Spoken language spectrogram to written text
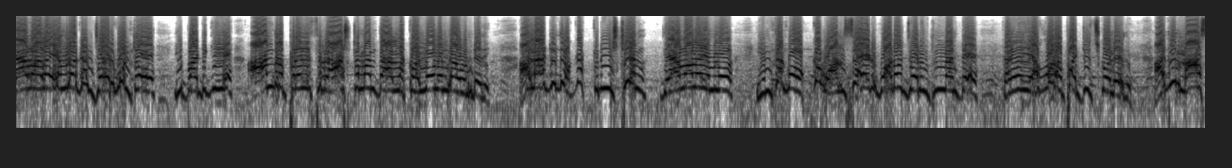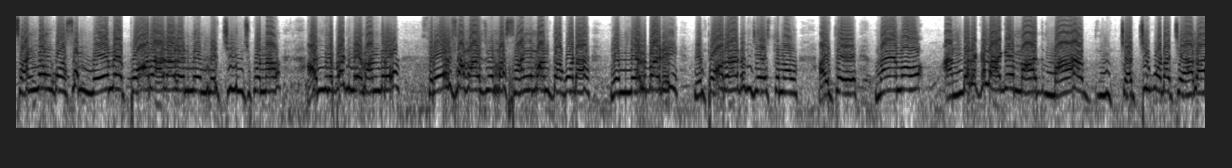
దేవాలయంలో కానీ జరుగుంటే ఇప్పటికీ ఆంధ్రప్రదేశ్ రాష్ట్రం అంతా అల్ల కల్లోలంగా ఉండేది అలాంటిది ఒక క్రిస్టియన్ దేవాలయంలో ఇంతకు ఒక్క వన్ సైడ్ గొడవ జరుగుతుందంటే కానీ ఎవరూ పట్టించుకోలేదు. అది మా సంఘం కోసం మేమే పోరాడాలని మేము నిశ్చయించుకున్నాం. అందులో బట్టి మేమందరం శ్రేయ సమాజంలో సంఘం అంతా కూడా మేము నిలబడి మేము పోరాటం చేస్తున్నాం. అయితే మేము అందరికిలాగే మా మా చర్చి కూడా చాలా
